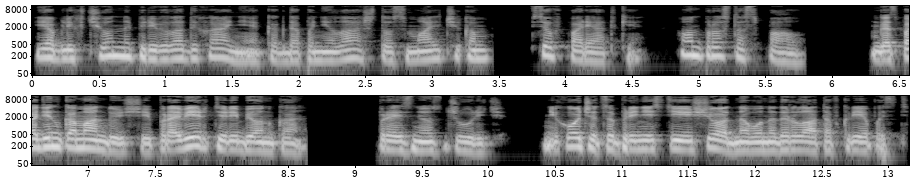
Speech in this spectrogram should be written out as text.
и облегченно перевела дыхание, когда поняла, что с мальчиком все в порядке. Он просто спал. «Господин командующий, проверьте ребенка», – произнес Джурич. «Не хочется принести еще одного Надерлата в крепость».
